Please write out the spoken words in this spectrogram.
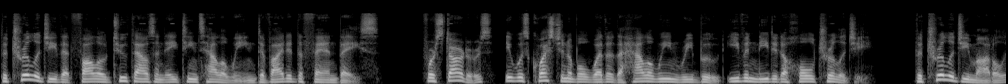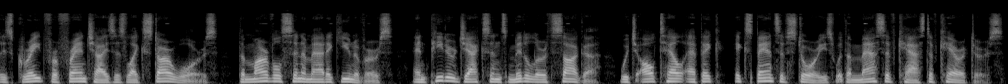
The trilogy that followed 2018's Halloween divided the fan base. For starters, it was questionable whether the Halloween reboot even needed a whole trilogy. The trilogy model is great for franchises like Star Wars, the Marvel Cinematic Universe, and Peter Jackson's Middle-earth saga, which all tell epic, expansive stories with a massive cast of characters.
